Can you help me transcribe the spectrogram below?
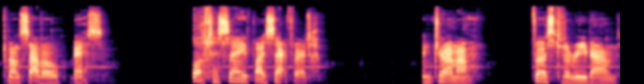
come on, Saville, miss. What a save by Setford. And Drameh. first to the rebound.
